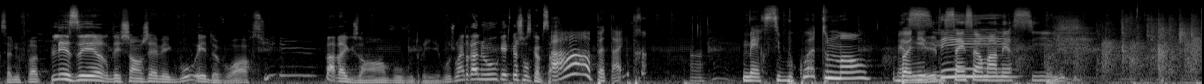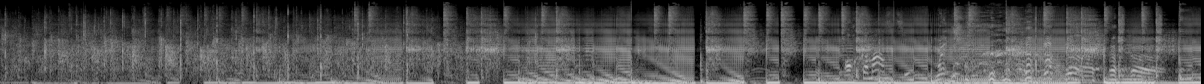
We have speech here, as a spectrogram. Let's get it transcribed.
Ça nous fera plaisir d'échanger avec vous et de voir si, par exemple, vous voudriez vous joindre à nous, quelque chose comme ça. Ah, peut-être. Merci beaucoup à tout le monde. Bonne Merci, été. Sincèrement, merci. Ouais.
